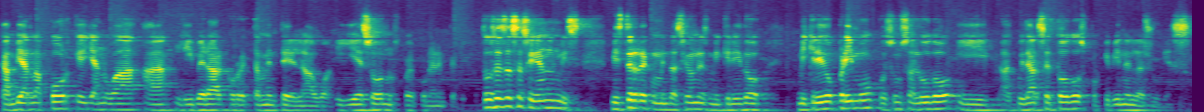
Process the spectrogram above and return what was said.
cambiarla porque ya no va a liberar correctamente el agua y eso nos puede poner en peligro. Entonces esas serían mis, mis tres recomendaciones, mi querido, mi querido primo, pues un saludo y a cuidarse todos porque vienen las lluvias.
